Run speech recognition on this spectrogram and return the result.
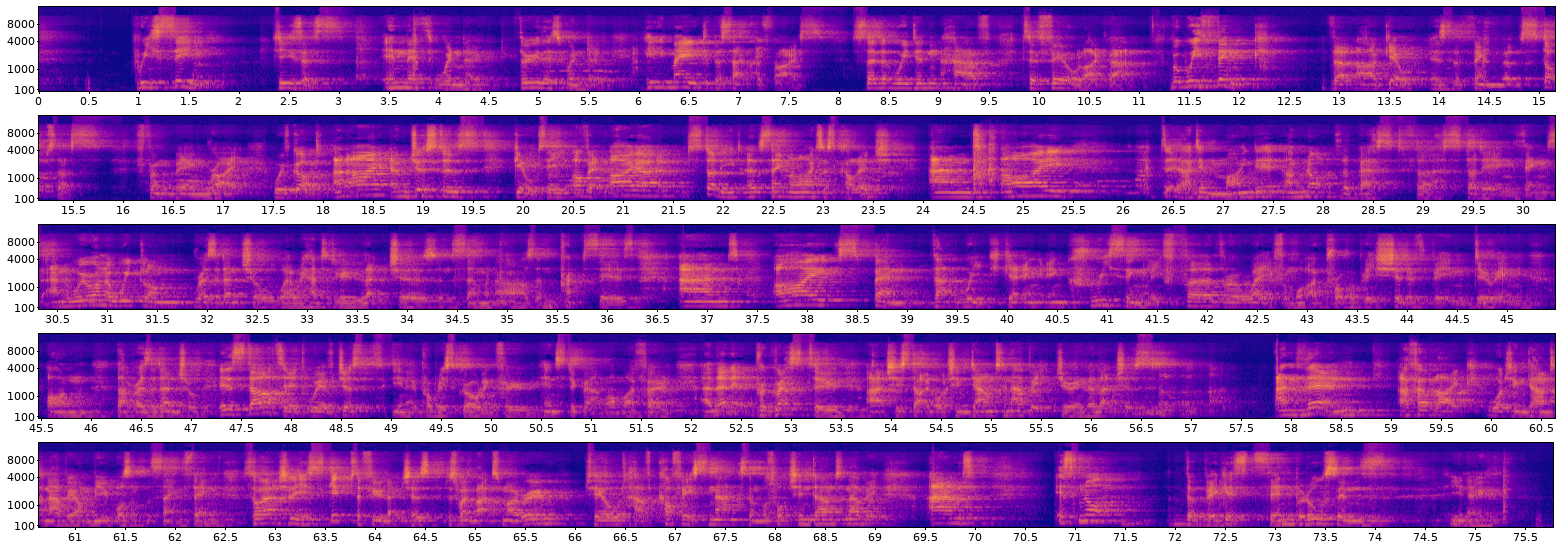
we see Jesus in this window, through this window. He made the sacrifice so that we didn't have to feel like that. But we think that our guilt is the thing that stops us from being right with God. And I am just as guilty of it. I uh, studied at St. Mellitus College and I I didn't mind it. I'm not the best for studying things. And we were on a week long residential where we had to do lectures and seminars and practices. And I spent that week getting increasingly further away from what I probably should have been doing on that residential. It started with just, you know, probably scrolling through Instagram on my phone. And then it progressed to I actually started watching Downton Abbey during the lectures. And then I felt like watching Downton Abbey on mute wasn't the same thing. So I actually skipped a few lectures, just went back to my room, chilled, have coffee, snacks, and was watching Downton Abbey. And it's not the biggest sin, but all sins, you know,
